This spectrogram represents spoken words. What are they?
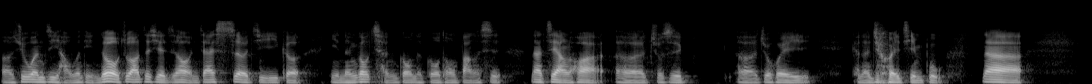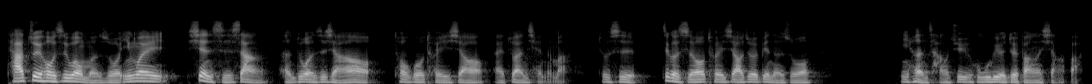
呃去问自己好问题，你都有做到这些之后，你再设计一个你能够成功的沟通方式，那这样的话，呃就是呃就会可能就会进步，那。他最后是问我们说，因为现实上很多人是想要透过推销来赚钱的嘛，就是这个时候推销就会变成说，你很常去忽略对方的想法，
